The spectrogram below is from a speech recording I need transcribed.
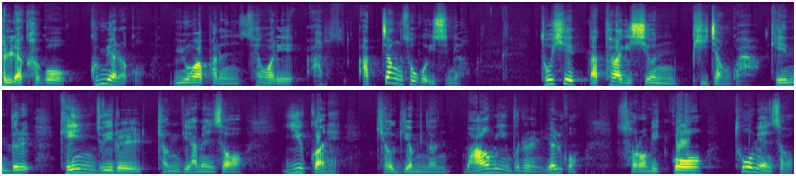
전략하고 근면하고 융합하는 생활에 앞, 앞장서고 있으며 도시에 나타나기 쉬운 비정과 개인들, 개인주의를 경계하면서 이웃 간에 격이 없는 마음의 문을 열고 서로 믿고 도우면서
